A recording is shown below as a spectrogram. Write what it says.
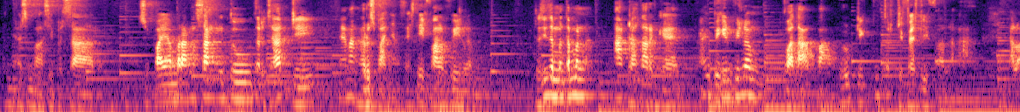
punya estimasi besar. Supaya merangsang itu terjadi, memang harus banyak festival film. Jadi teman-teman ada target, ayo bikin film buat apa? Lu diputar di festival. Nah, kalau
